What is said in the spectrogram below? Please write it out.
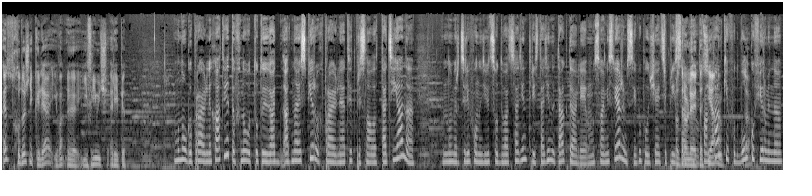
Этот художник Илья Иван, э, Ефремович Репин. Много правильных ответов, но вот тут и од- одна из первых правильный ответ прислала Татьяна. Номер телефона 921 301 и так далее. Мы с вами свяжемся, и вы получаете приз Поздравляю, от Татьяна. Фонтанки, футболку фирменную.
